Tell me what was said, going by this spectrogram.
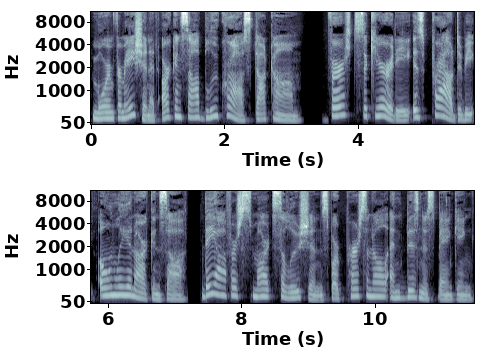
More information at arkansasbluecross.com. First Security is proud to be only in Arkansas. They offer smart solutions for personal and business banking,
